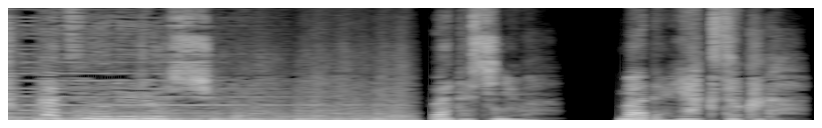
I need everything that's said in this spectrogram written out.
復活のルルーシュ。私にはまだ約束が。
